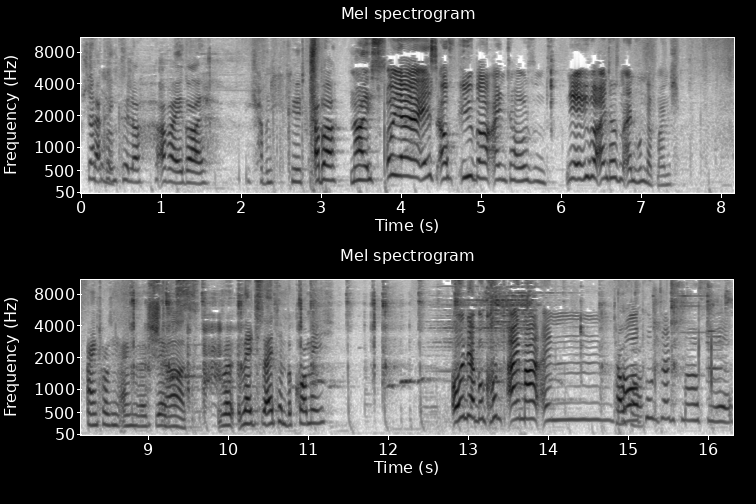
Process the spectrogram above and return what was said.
Ich war kein. Killer, aber egal. Ich habe nicht gekillt. Aber nice. Oh ja, er ist auf über 1000. Nee, über 1100 meine ich. 1106. Stark. Wel- Welches Item bekomme ich? Und er bekommt einmal einen Taucher. Powerpunkt, sag ich mal, für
